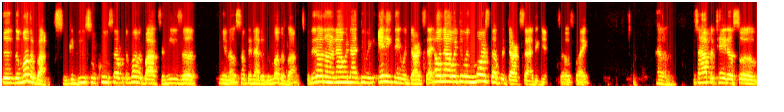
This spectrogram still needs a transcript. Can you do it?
the the mother box. We can do some cool stuff with the mother box, and he's a you know something out of the mother box. But no, no, now we're not doing anything with Darkseid. Oh, now we're doing more stuff with Darkseid again. So it's like I don't know. It's a hot potato sort of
